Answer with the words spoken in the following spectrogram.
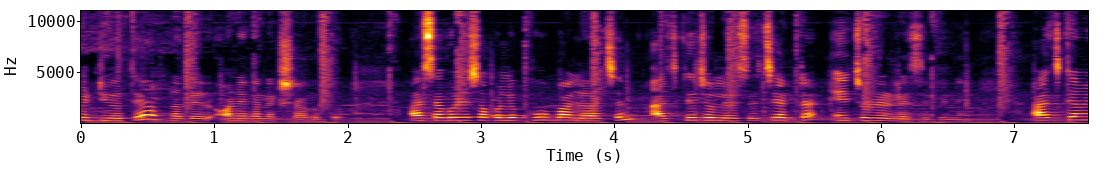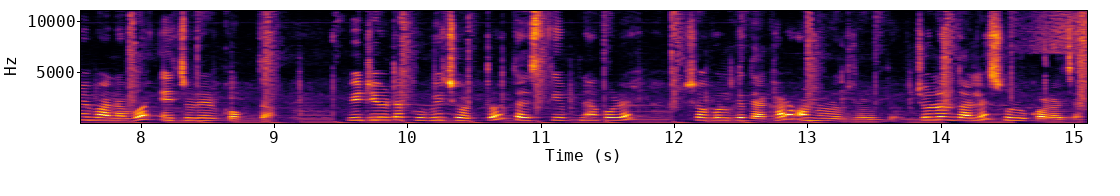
ভিডিওতে আপনাদের অনেক অনেক স্বাগত। আশা করি সকলে খুব ভালো আছেন। আজকে চলে এসেছি একটা এঁচোড়ের রেসিপি নিয়ে। আজকে আমি বানাবো এঁচোড়ের কোপ্তা। ভিডিওটা খুবই ছোট্ট, তাই স্কিপ না করে সকলকে দেখার অনুরোধ রইল। চলুন তাহলে শুরু করা যাক।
